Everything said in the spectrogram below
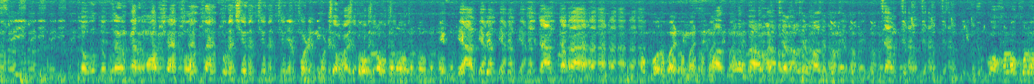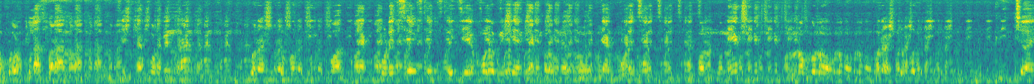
শ্রী জগৎ মহাশয় পদত্যাগ করেছেন এরপরে নিশ্চয় হয়তো ব্যক্তি আসবে যেটা আপনারা খবর বা মাধ্যমে বা আমার চ্যানেলের মাধ্যমে জানতে কিন্তু কখনো কোনো ঘটনা ছড়ানোর চেষ্টা করবেন না উপরাষ্ট্রপতি পদ ত্যাগ করেছে যে কোনো বিষয়ে ত্যাগ ত্যাগ করেছে। এখন নেক্সট অন্য কোনো নিশ্চয়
